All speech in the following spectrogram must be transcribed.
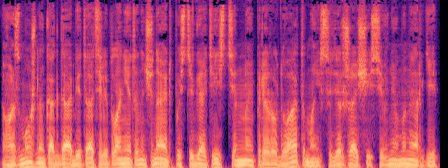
Возможно, когда обитатели планеты начинают постигать истинную природу атома и содержащейся в нем энергии,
